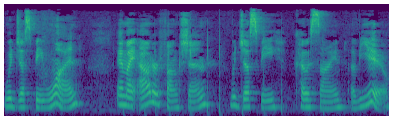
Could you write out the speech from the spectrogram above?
would just be 1, and my outer function would just be cosine of u.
